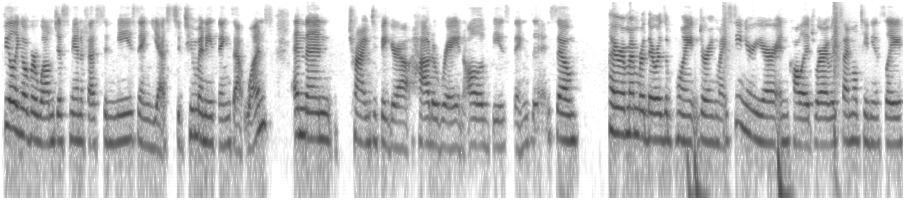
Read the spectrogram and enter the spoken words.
feeling overwhelmed just manifests in me saying yes to too many things at once and then trying to figure out how to rein all of these things in. So I remember there was a point during my senior year in college where I was simultaneously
